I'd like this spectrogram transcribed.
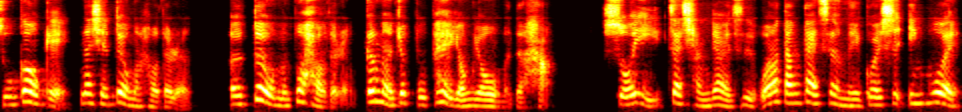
足够给那些对我们好的人，而对我们不好的人根本就不配拥有我们的好。所以再强调一次，我要当带刺的玫瑰，是因为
